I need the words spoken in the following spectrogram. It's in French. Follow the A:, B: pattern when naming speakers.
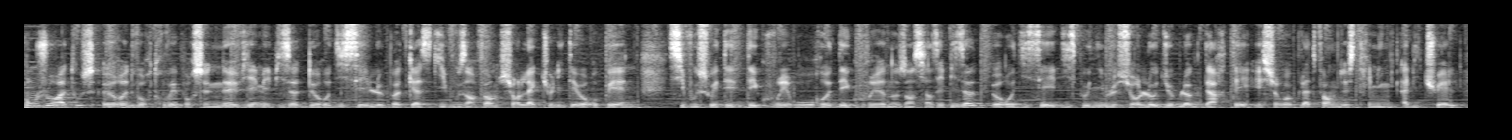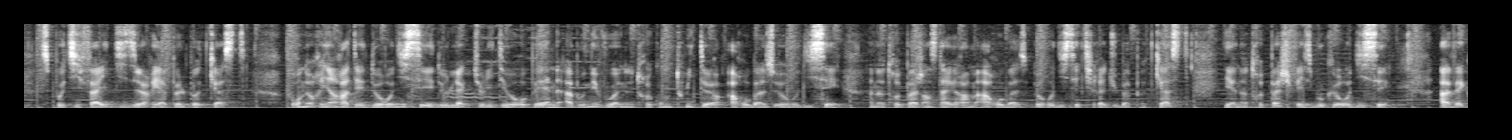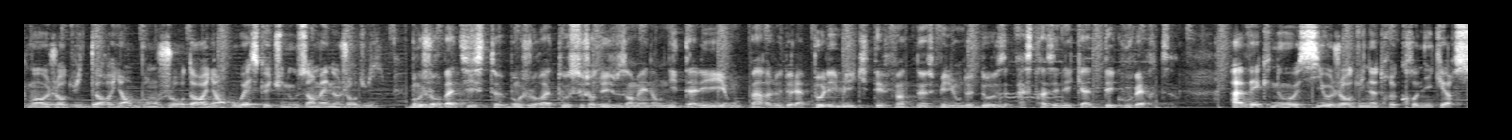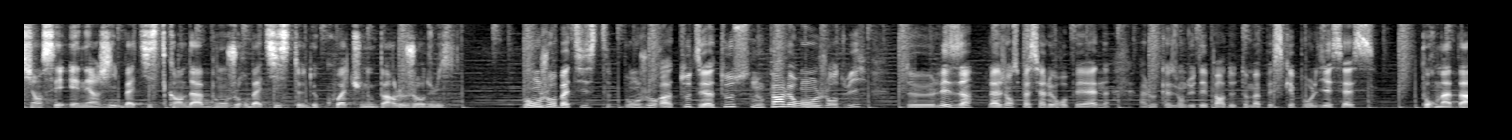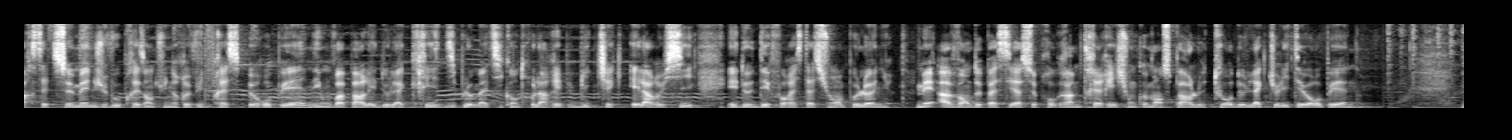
A: Bonjour à tous, heureux de vous retrouver pour ce neuvième épisode d'Eurodyssée, le podcast qui vous informe sur l'actualité européenne. Si vous souhaitez découvrir ou redécouvrir nos anciens épisodes, Eurodyssée est disponible sur l'audioblog d'Arte et sur vos plateformes de streaming habituelles, Spotify, Deezer et Apple Podcast. Pour ne rien rater d'Eurodyssée et de l'actualité européenne, abonnez-vous à notre compte Twitter Eurodyssée, à notre page Instagram Eurodyssée-du-bas et à notre page Facebook Eurodyssée. Avec moi aujourd'hui Dorian Bonjour Dorian, où est-ce que tu nous emmènes aujourd'hui?
B: Bonjour Baptiste, bonjour à tous. Aujourd'hui je vous emmène en Italie et on parle de la polémique des 29 millions de doses AstraZeneca découvertes.
A: Avec nous aussi aujourd'hui notre chroniqueur science et énergie Baptiste Kanda. Bonjour Baptiste, de quoi tu nous parles aujourd'hui?
C: Bonjour Baptiste, bonjour à toutes et à tous. Nous parlerons aujourd'hui de l'ESA, l'Agence spatiale européenne, à l'occasion du départ de Thomas Pesquet pour l'ISS.
A: Pour ma part, cette semaine, je vous présente une revue de presse européenne et on va parler de la crise diplomatique entre la République tchèque et la Russie et de déforestation en Pologne. Mais avant de passer à ce programme très riche, on commence par le tour de l'actualité européenne.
